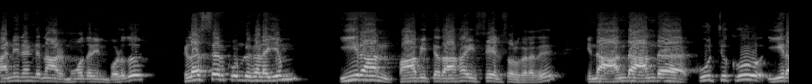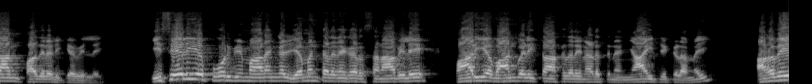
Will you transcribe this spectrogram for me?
பன்னிரண்டு நாள் மோதலின் பொழுது கிளஸ்டர் குண்டுகளையும் ஈரான் பாவித்ததாக இஸ்ரேல் சொல்கிறது. இந்த அந்த அந்த கூச்சுக்கு ஈரான் பதிலளிக்கவில்லை. இஸ்ரேலிய போர் விமானங்கள் யமன் தலைநகர் சனாவிலே பாரிய வான்வழி தாக்குதலை நடத்தின ஞாயிற்றுக்கிழமை. ஆகவே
